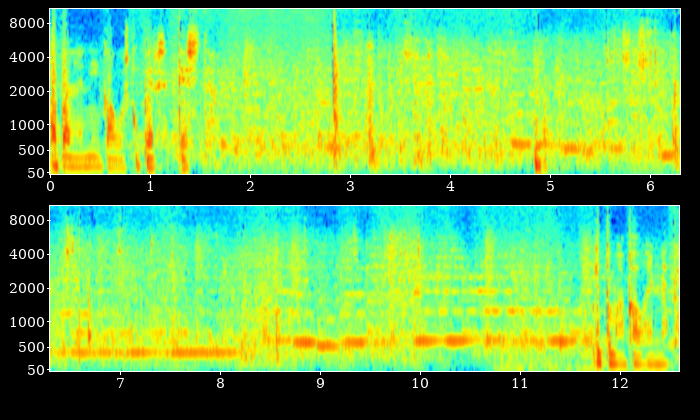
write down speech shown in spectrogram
Mä niin kauas kuin perse kestää. Vittu mä oon kauhean näköinen.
